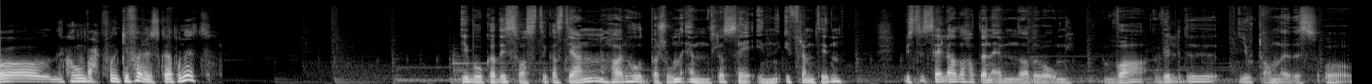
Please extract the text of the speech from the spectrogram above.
Og du kan i hvert fall ikke forelske deg på nytt. I boka di 'Svastikastjernen' har hovedpersonen evnen til å se inn i fremtiden. Hvis du selv hadde hatt den evnen da du var ung, hva ville du gjort annerledes? Og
